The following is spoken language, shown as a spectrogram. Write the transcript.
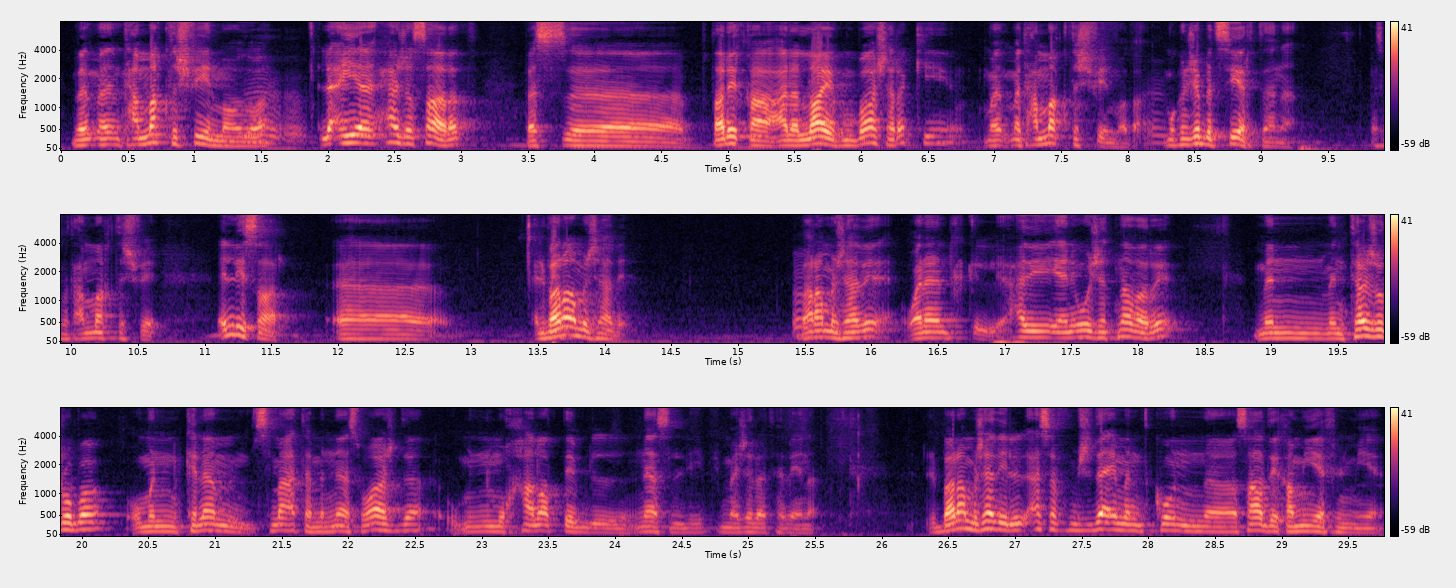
ما تعمقتش فيه الموضوع. مم. لا هي حاجة صارت بس آه، بطريقة على اللايف مباشرة كي ما تعمقتش في الموضوع. ممكن جبت سيرته أنا بس ما تعمقتش فيه. اللي صار آه، البرامج هذه. البرامج هذه وأنا هذه يعني وجهة نظري من من تجربة ومن كلام سمعته من ناس واجدة ومن مخالطتي بالناس اللي في المجالات هذينا. البرامج هذه للأسف مش دائما تكون صادقة 100% ال-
